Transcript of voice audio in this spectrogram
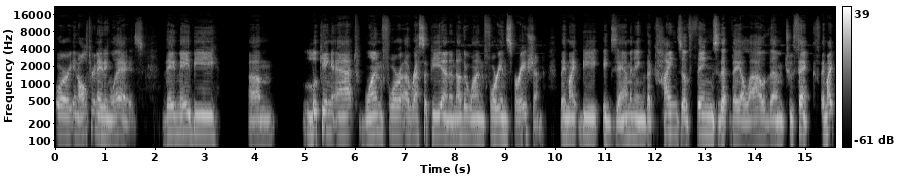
or in alternating ways. They may be um, looking at one for a recipe and another one for inspiration. They might be examining the kinds of things that they allow them to think. They might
